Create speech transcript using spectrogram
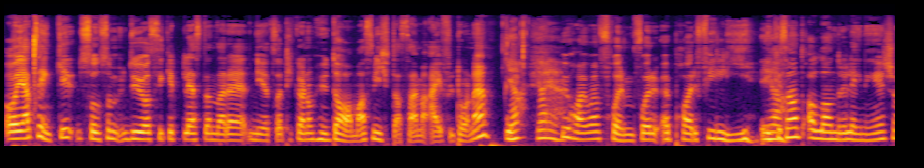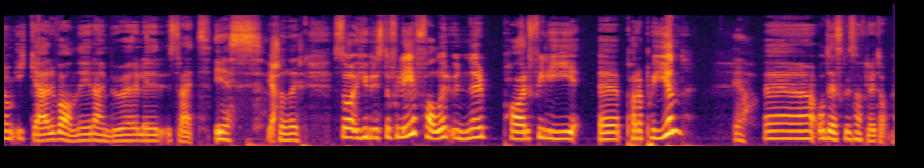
Og jeg tenker, sånn som du har sikkert lest den der nyhetsartikkelen om hun dama som gifta seg med Eiffeltårnet. Ja, ja, ja. Hun har jo en form for eh, parfili, ikke sant? Alle andre legninger som ikke er vanlig regnbue eller streit. Yes, skjønner. Så hybristofili faller under parfili-paraplyen, Ja. eh, og det skal vi snakke litt om.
